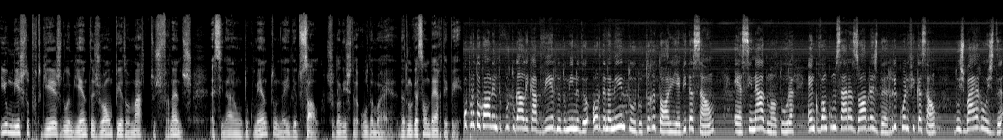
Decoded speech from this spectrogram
e o ministro português do Ambiente João Pedro Matos Fernandes assinaram um documento na Ilha do Sal. Jornalista Hulda Moreira, da delegação da RTP. O protocolo entre Portugal e Cabo Verde no domínio de ordenamento do território e habitação é assinado numa altura em que vão começar as obras de requalificação dos bairros de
